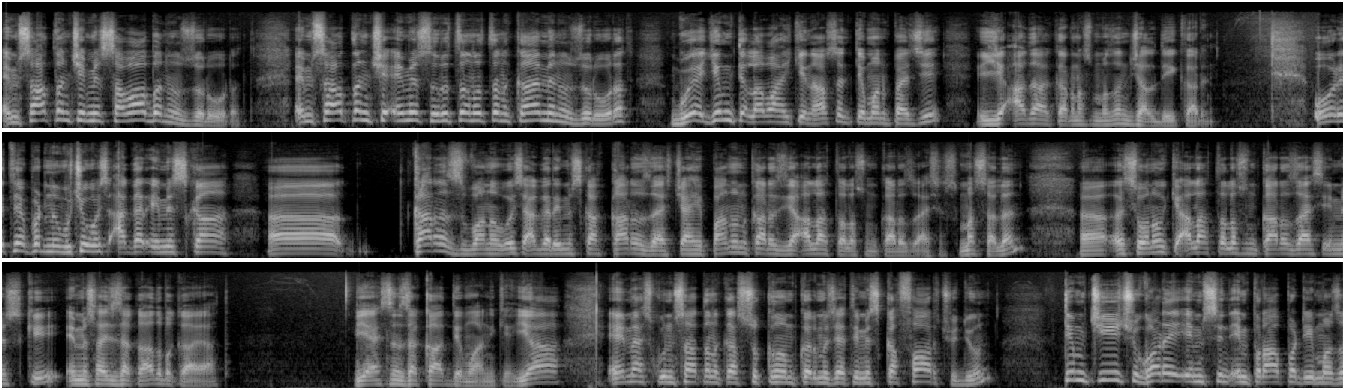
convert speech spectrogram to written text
اَمہِ ساتہٕ چھِ أمِس ثوابَن ہٕنٛز ضروٗرت اَمہِ ساتہٕ چھِ أمِس رٕژَن رٕژَن کامٮ۪ن ہٕنٛز ضروٗرت گویا یِم تہِ لواحکِن آسان تِمن پَزِ یہِ ادا کرنَس منٛز جلدی کَرٕنۍ اور یِتھٕے پٲٹھۍ وٕچھو أسۍ اگر أمِس کانٛہہ قرض وَنو أسۍ اگر أمِس کانٛہہ قرض آسہِ چاہے پَنُن قرض یا اللہ تعالیٰ سُنٛد قرض آسٮ۪س مثلن أسۍ وَنو کہِ اللہ تعالیٰ سُنٛد قرض آسہِ أمِس کہِ أمِس آسہِ زکات بکایات یہِ آسہِ نہٕ زکات دِوان کینٛہہ، یا أمۍ آسہِ کُنہِ ساتہٕ کانٛہہ سُہ کٲم کٔرمٕژ یَتھ أمِس کفار چھُ دیُن، تِم چیٖز چھُ گۄڈَے أمۍ سٕنٛدِ اَمہِ پراپرٹی منٛز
